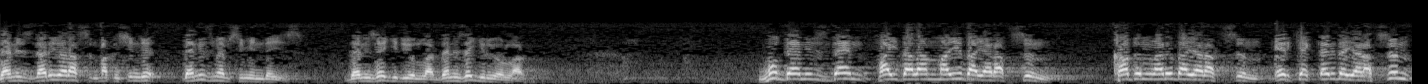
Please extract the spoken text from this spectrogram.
Denizleri yaratsın. Bakın şimdi deniz mevsimindeyiz. Denize gidiyorlar, denize giriyorlar. Bu denizden faydalanmayı da yaratsın, kadınları da yaratsın, erkekleri de yaratsın.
